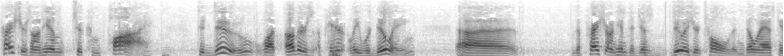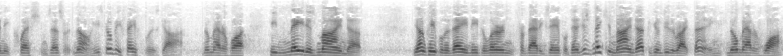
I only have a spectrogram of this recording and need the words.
pressures on him to comply, to do what others apparently were doing, uh, the pressure on him to just do as you're told and don't ask any questions. That's what, no, he's going to be faithful as God, no matter what. He made his mind up. Young people today need to learn from that example. Then Just make your mind up. You're going to do the right thing, no matter what.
